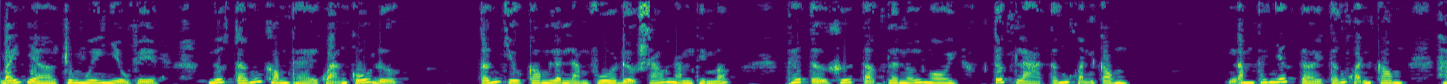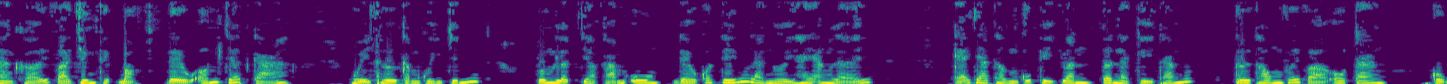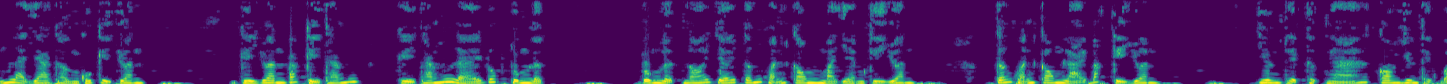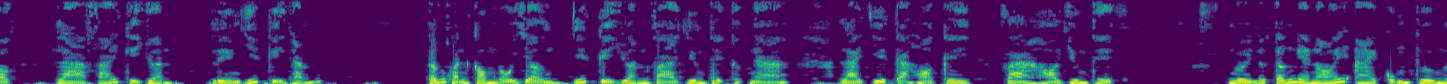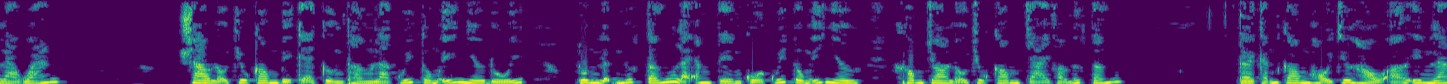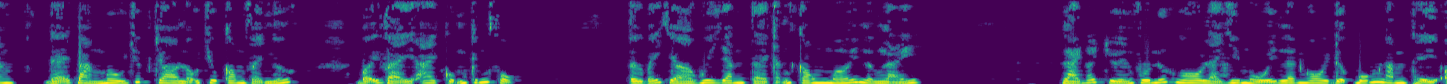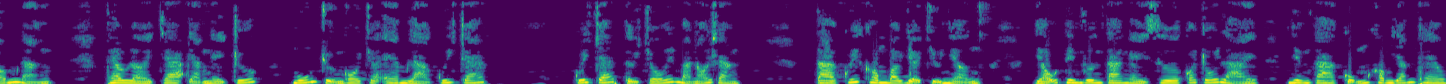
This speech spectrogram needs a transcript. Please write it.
Bấy giờ Trung Nguyên nhiều việc, nước Tấn không thể quản cố được. Tấn Chiêu Công lên làm vua được sáu năm thì mất, thế tử khứ tật lên nối ngôi, tức là Tấn Khoảnh Công. Năm thứ nhất đời Tấn Khoảnh Công, Hàng Khởi và Dương Thiệt Bật đều ốm chết cả. Ngụy Thư cầm quyền chính, Tuân Lịch và Phạm Uông đều có tiếng là người hay ăn lễ. Kẻ gia thần của Kỳ Doanh tên là Kỳ Thắng, tư thông với vợ Ô Tang, cũng là gia thần của Kỳ Doanh. Kỳ Doanh bắt Kỳ Thắng, Kỳ Thắng lễ đúc Tuân Lịch. Tuân Lịch nói với Tấn Khoảnh Công mà dèm Kỳ Doanh. Tấn Khoảnh Công lại bắt Kỳ Doanh. Dương Thiệt thực ngã, con Dương Thiệt bật, là phái Kỳ Doanh, liền giết Kỳ Thắng. Tấn Khoảnh Công nổi giận, giết Kỳ Doanh và Dương Thiệt thực ngã, lại diệt cả họ Kỳ và họ Dương Thiệt. Người nước Tấn nghe nói ai cũng thương là quán, Sao lỗ chiêu công bị kẻ cường thần là quý tôn ý như đuổi, tuân lệnh nước tấn lại ăn tiền của quý tôn ý như, không cho lỗ chu công chạy vào nước tấn. Tề cảnh công hội chư hầu ở Yên Lăng để bàn mưu giúp cho lỗ chu công về nước, bởi vậy ai cũng kính phục. Từ bấy giờ quy danh tề cảnh công mới lừng lẫy. Lại nói chuyện vua nước ngô là di muội lên ngôi được bốn năm thì ốm nặng, theo lời cha dặn ngày trước, muốn truyền ngôi cho em là quý trác. Quý trác từ chối mà nói rằng, ta quyết không bao giờ chịu nhận, dẫu tiên vương ta ngày xưa có chối lại, nhưng ta cũng không dám theo,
